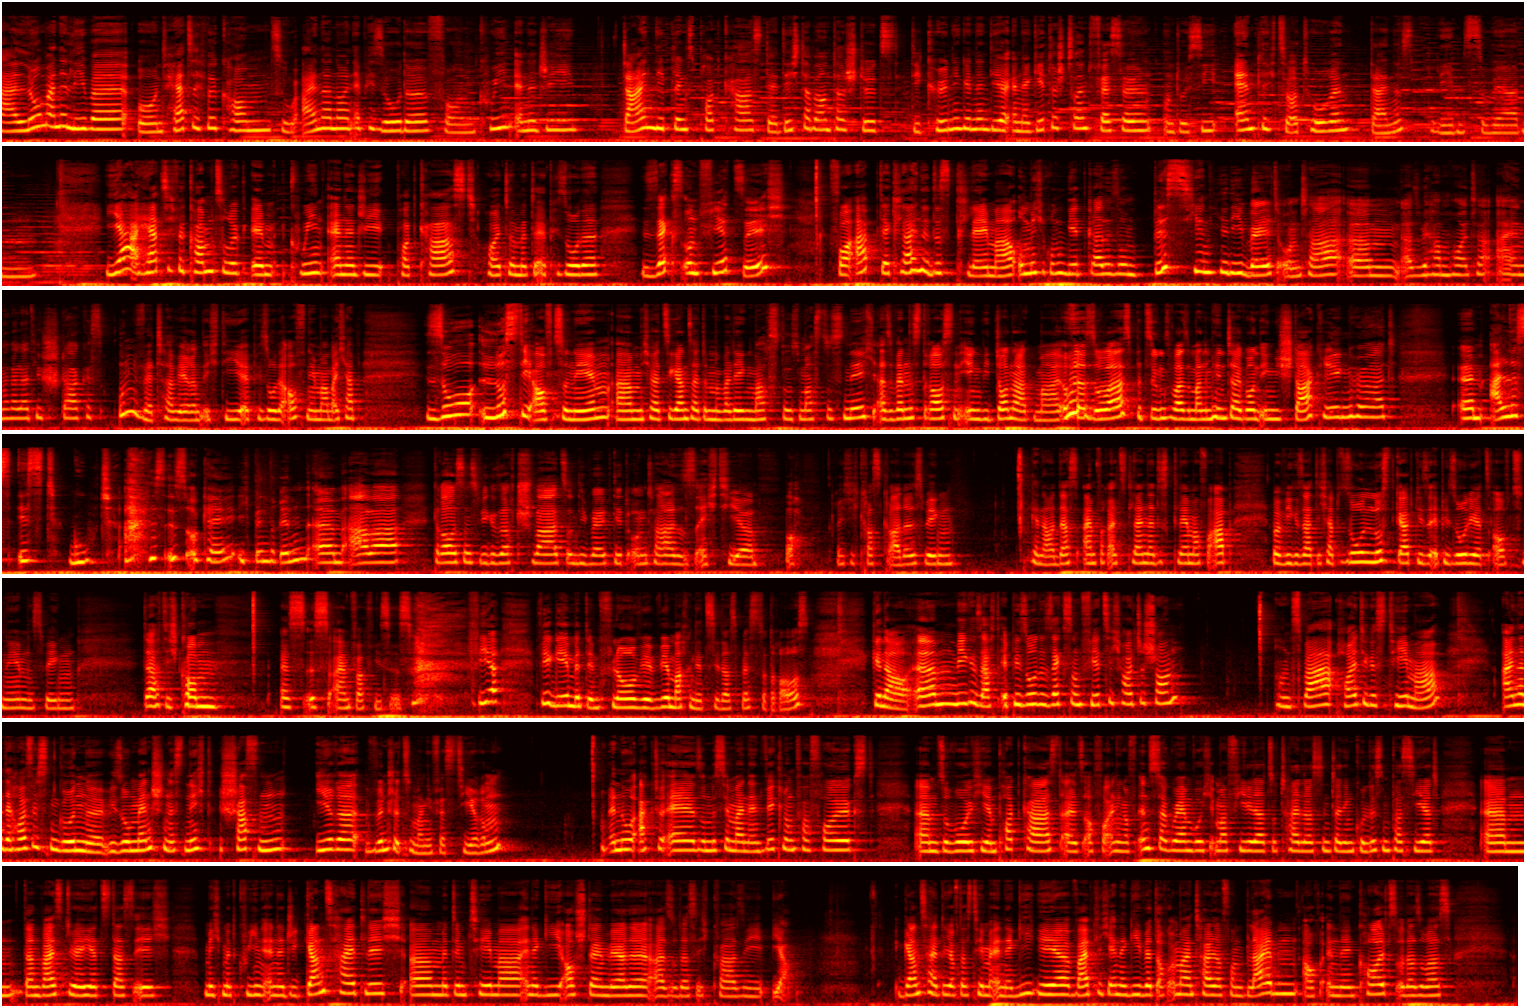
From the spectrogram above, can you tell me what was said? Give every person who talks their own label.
Speaker 1: Hallo meine Liebe und herzlich willkommen zu einer neuen Episode von Queen Energy, dein Lieblingspodcast, der dich dabei unterstützt, die Königin in dir energetisch zu entfesseln und durch sie endlich zur Autorin deines Lebens zu werden. Ja, herzlich willkommen zurück im Queen Energy Podcast, heute mit der Episode 46. Vorab der kleine Disclaimer. Um mich rum geht gerade so ein bisschen hier die Welt unter. Ähm, also wir haben heute ein relativ starkes Unwetter, während ich die Episode aufnehme. Aber ich habe so Lust, die aufzunehmen. Ähm, ich war jetzt die ganze Zeit immer überlegen, machst du es, machst du es nicht. Also wenn es draußen irgendwie donnert mal oder sowas, beziehungsweise man im Hintergrund irgendwie Starkregen hört. Ähm, alles ist gut, alles ist okay, ich bin drin, ähm, aber draußen ist wie gesagt schwarz und die Welt geht unter. Das ist echt hier richtig krass gerade. Deswegen, genau, das einfach als kleiner Disclaimer vorab. Aber wie gesagt, ich habe so Lust gehabt, diese Episode jetzt aufzunehmen. Deswegen dachte ich, komm, es ist einfach, wie es ist. wir, wir gehen mit dem Flow, wir, wir machen jetzt hier das Beste draus. Genau, ähm, wie gesagt, Episode 46 heute schon. Und zwar heutiges Thema. Einer der häufigsten Gründe, wieso Menschen es nicht schaffen, ihre Wünsche zu manifestieren wenn du aktuell so ein bisschen meine Entwicklung verfolgst, ähm, sowohl hier im Podcast als auch vor allen Dingen auf Instagram, wo ich immer viel dazu teile, was hinter den Kulissen passiert, ähm, dann weißt du ja jetzt, dass ich mich mit Queen Energy ganzheitlich äh, mit dem Thema Energie aufstellen werde. Also, dass ich quasi, ja, ganzheitlich auf das Thema Energie gehe. Weibliche Energie wird auch immer ein Teil davon bleiben, auch in den Calls oder sowas.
